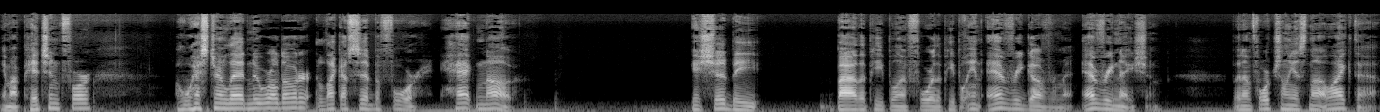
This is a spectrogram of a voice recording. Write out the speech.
Am I pitching for a Western led New World Order? Like I've said before, heck no. It should be by the people and for the people in every government, every nation. But unfortunately, it's not like that.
